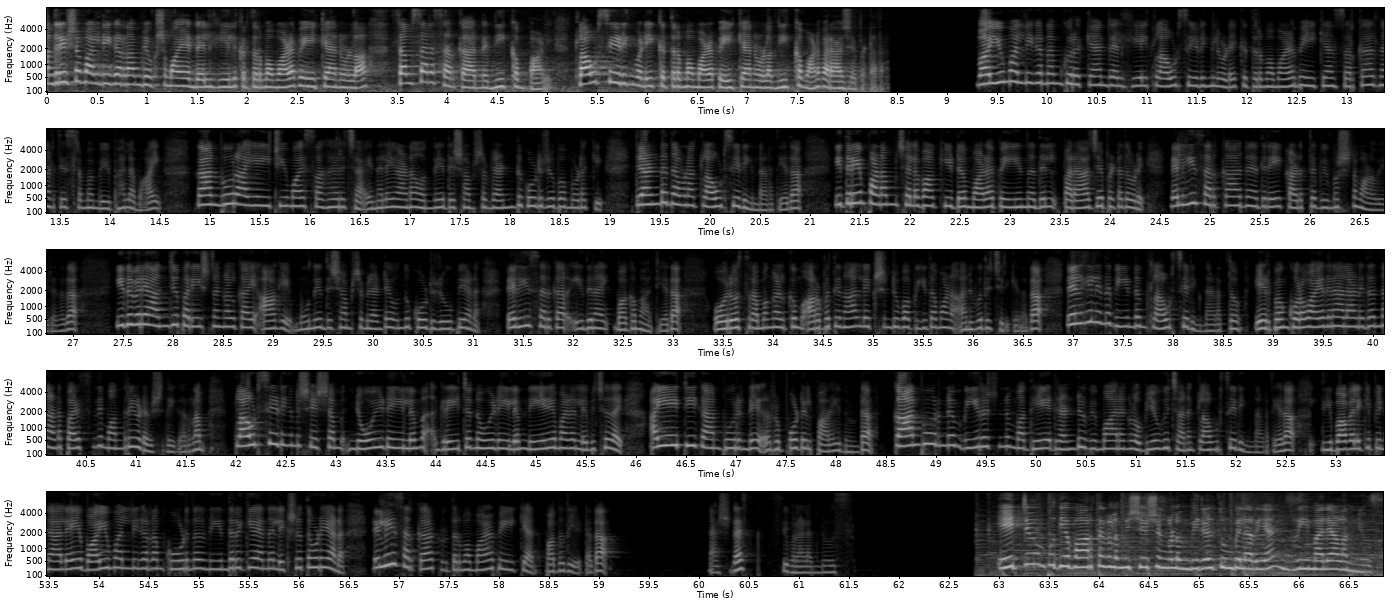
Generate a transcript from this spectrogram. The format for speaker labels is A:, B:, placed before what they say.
A: അന്തരീക്ഷ മലിനീകരണം രൂക്ഷമായ ഡൽഹിയിൽ കൃത്രിമ മഴ പെയ്യ്ക്കാനുള്ള സംസ്ഥാന സർക്കാരിന്റെ നീക്കം പാളി. ക്ലൗഡ് സീഡിംഗ് വഴി കൃത്രിമ മഴ പെയ്യ്ക്കാനുള്ള നീക്കമാണ് പരാജയപ്പെട്ടത്. വായു മലിനീകരണം കുറയ്ക്കാൻ ഡൽഹിയിൽ ക്ലൌഡ് സീഡിംഗിലൂടെ കൃത്രിമ മഴ പെയ്യിക്കാൻ സർക്കാർ നടത്തിയ ശ്രമം വിഫലമായി. കാൺപൂർ ഐ ഐ ടിയുമായി സഹകരിച്ച ഇന്നലെയാണ് ഒന്നേ ദശാംശം രണ്ട് കോടി രൂപ മുടക്കി രണ്ട് തവണ ക്ലൌഡ് സീഡിംഗ് നടത്തിയത്. ഇത്രയും പണം ചെലവാക്കിയിട്ട് മഴ പെയ്യുന്നതിൽ പരാജയപ്പെട്ടതോടെ ഡൽഹി സർക്കാരിനെതിരെ കടുത്ത വിമർശനമാണ് ഉയരുന്നത്. ഇതുവരെ അഞ്ച് പരീക്ഷണങ്ങൾക്കായി ആകെ മൂന്ന് ദശാംശം രണ്ട് ഒന്ന് കോടി രൂപയാണ് ഡൽഹി സർക്കാർ ഇതിനായി വകമാറ്റിയത്. ഓരോ ശ്രമങ്ങൾക്കും അറുപത്തിനാല് ലക്ഷം രൂപ വീതമാണ് അനുവദിച്ചിരിക്കുന്നത്. ഡൽഹിയിൽ ഇന്ന് വീണ്ടും ക്ലൌഡ് സീഡിംഗ് നടത്തും. കുറവായതിനാലാണിതെന്നാണ് പരിസ്ഥിതി മന്ത്രിയുടെ വിശദീകരണം. ക്ലൗഡ് സീഡിംഗിന് ശേഷം നോയിഡയിലും ഗ്രേറ്റർ നോയിഡയിലും നേരിയ മഴ ലഭിച്ചതായി ഐ ഐ ടി കാൺപൂരിന്റെ റിപ്പോർട്ടിൽ പറയുന്നുണ്ട്. കാൺപൂരിനും മീററ്റിനും മധ്യേ രണ്ട് വിമാനങ്ങൾ ഉപയോഗിച്ചാണ് ക്ലൗഡ് സീഡിംഗ് നടത്തിയത്. ദീപാവലിക്ക് പിന്നാലെ വായുമലിനീകരണം കൂടുന്നത് നിയന്ത്രിക്കുക എന്ന ലക്ഷ്യത്തോടെയാണ് ഡൽഹി സർക്കാർ കൃത്രിമ മഴ പെയ്യിക്കാൻ പദ്ധതിയിട്ടത്. National desk news.
B: ഏറ്റവും പുതിയ വാർത്തകളും വിശേഷങ്ങളും വിരൽ തുമ്പിലറിയാൻ സി മലയാളം ന്യൂസ്.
